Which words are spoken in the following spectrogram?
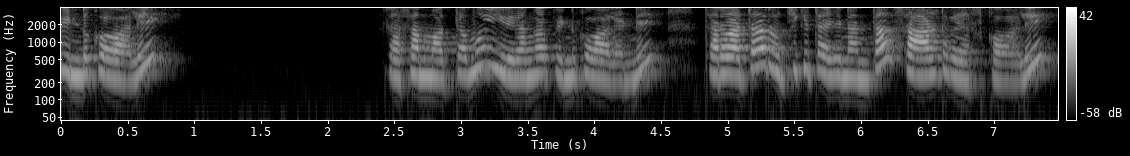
పిండుకోవాలి. రసం మొత్తము ఈ విధంగా పిండుకోవాలండి. తర్వాత రుచికి తగినంత సాల్ట్ వేసుకోవాలి.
